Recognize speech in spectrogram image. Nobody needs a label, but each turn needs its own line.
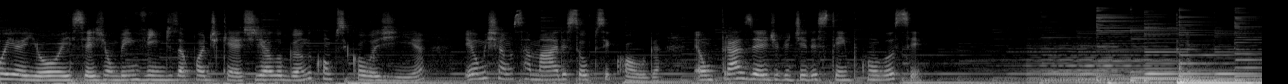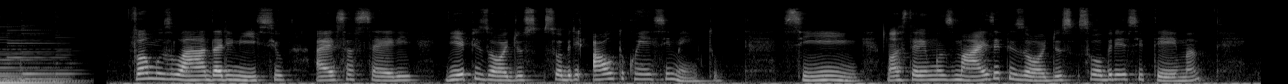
Oi, oi, oi, sejam bem-vindos ao podcast Dialogando com Psicologia. Eu me chamo Samara e sou psicóloga. É um prazer dividir esse tempo com você. Vamos lá dar início a essa série de episódios sobre autoconhecimento. Sim, nós teremos mais episódios sobre esse tema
